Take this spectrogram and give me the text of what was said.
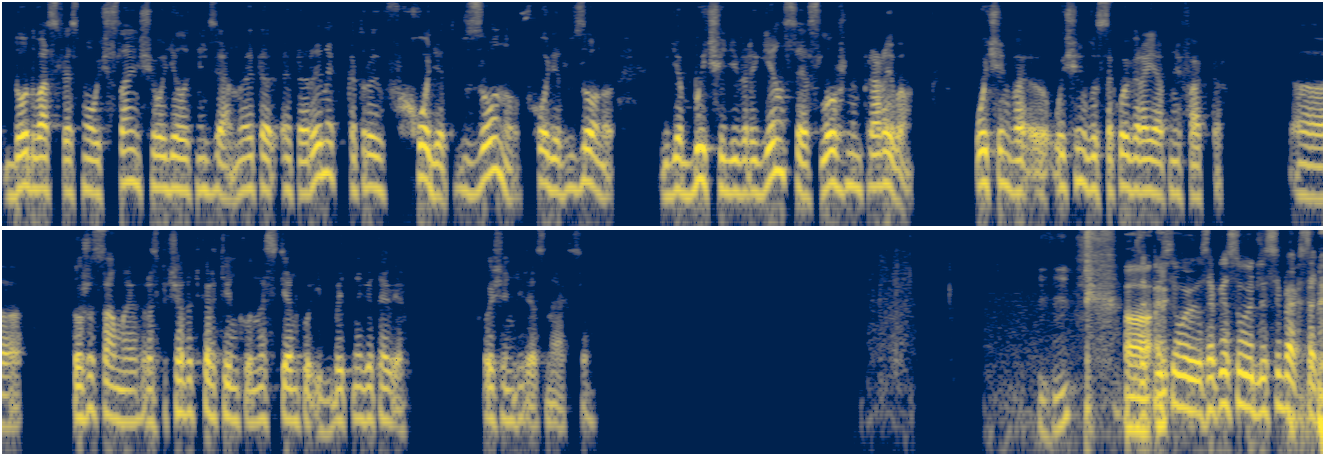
до 28 числа ничего делать нельзя. Но это, это рынок, который входит в зону, входит в зону, где бычья дивергенция сложным прорывом. Очень, очень высоко вероятный фактор. То же самое, распечатать картинку на стенку и быть на готове. Очень интересная акция. А, записываю, записываю для себя, кстати,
